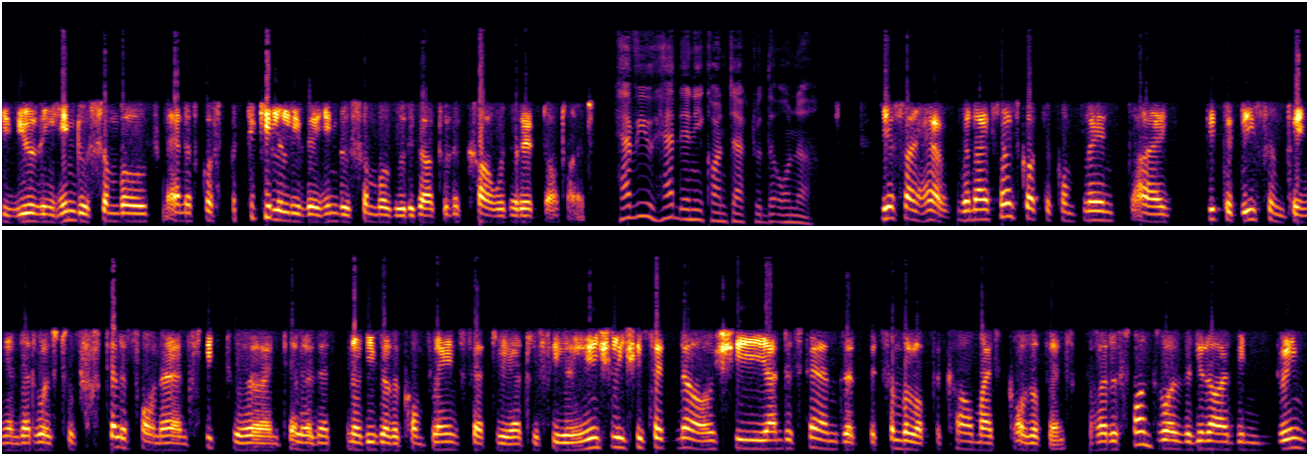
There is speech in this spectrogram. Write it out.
is using Hindu symbols, and of course, particularly the Hindu symbols with regard to the car with the red dot on it. Have you had any contact with the owner? Yes, I have. When I first got the complaint, I did the decent thing, and that was to telephone her and speak to her and tell her that, you know, these are the complaints that we had received. Initially, she said no, she understands that the symbol of the cow might cause offense. Her response was that, you know, I've been doing,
